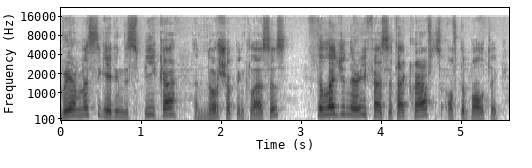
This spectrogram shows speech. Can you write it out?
we are investigating the Spica and Norrköping classes, the legendary fast attack crafts of the Baltic.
